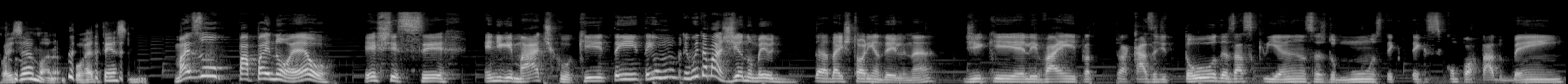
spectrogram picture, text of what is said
Pois é, mano. Porra, é tensa, mano. Mas o Papai Noel, este ser enigmático, que tem, tem, um, tem muita magia no meio da, da historinha dele, né? De que ele vai pra, pra casa de todas as crianças do mundo, você tem que ter se comportado bem,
